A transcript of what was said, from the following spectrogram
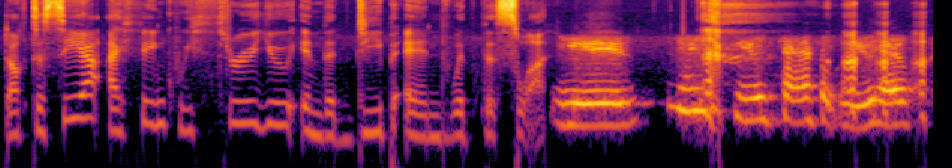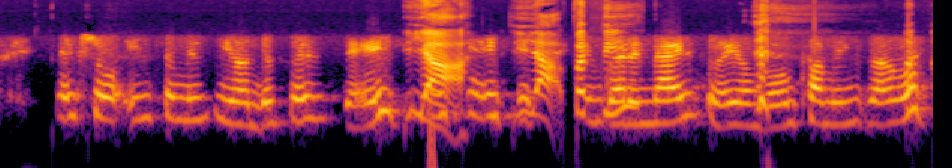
Dr. Siya, I think we threw you in the deep end with this one. Yes, you have. You have sexual intimacy on the first day. Yeah, yeah. But You've these... got a nice way of welcoming someone.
